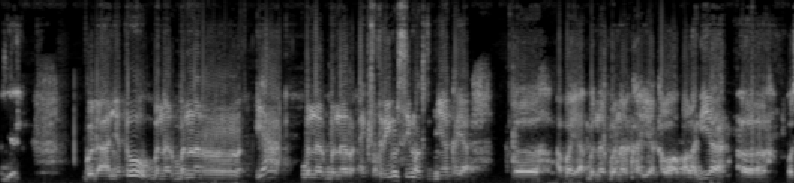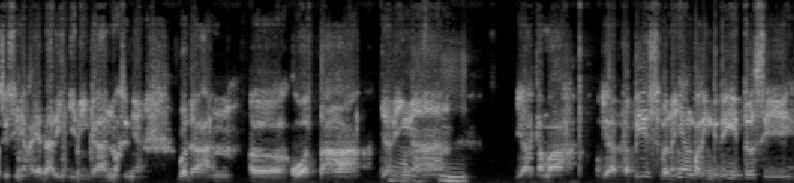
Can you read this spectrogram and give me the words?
Iya. godaannya tuh benar-benar ya benar-benar ekstrim sih maksudnya kayak eh, apa ya benar-benar kayak kalau apalagi ya eh, posisinya kayak daring gini kan maksudnya godaan eh, kuota jaringan pasti. ya tambah ya tapi sebenarnya yang paling gede itu sih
